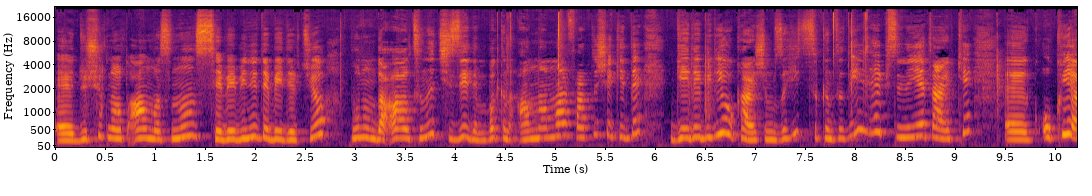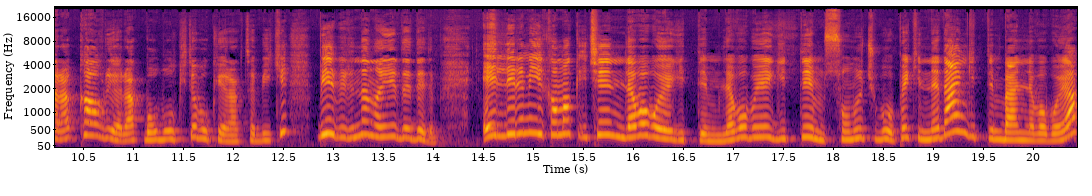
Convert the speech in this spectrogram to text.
e, düşük not almasının sebebini de belirtiyor. Bunun da altını çizelim. Bakın anlamlar farklı şekilde gelebiliyor karşımıza. Hiç sıkıntı değil. Hepsini yeter ki e, okuyarak, kavrayarak, bol bol kitap okuyarak tabii ki birbirinden ayırt edelim. Ellerimi yıkamak için lavaboya gittim. Lavaboya gittim. Sonuç bu. Peki neden gittim ben lavaboya?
